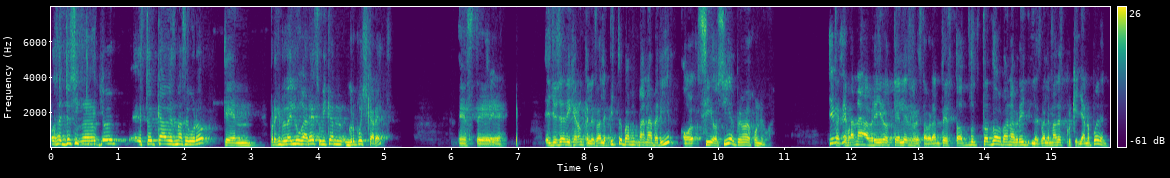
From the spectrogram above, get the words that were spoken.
O sea, yo sí, O sea- yo estoy cada vez más seguro que en, por ejemplo, hay lugares, ubican Grupo Xcaret. Este, ellos ya dijeron que les vale pito, van, van a abrir, o sí o sí, el primero de junio, güey. sí, O sea, sí. que van a abrir hoteles, restaurantes, todo, todo van a abrir, les vale madres porque ya no pueden.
